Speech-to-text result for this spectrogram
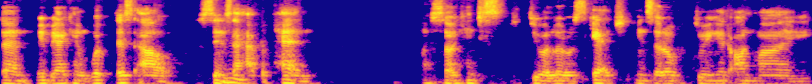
then maybe I can whip this out since I Mhm. have the pen, so I can just do a little sketch instead of doing it on my,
